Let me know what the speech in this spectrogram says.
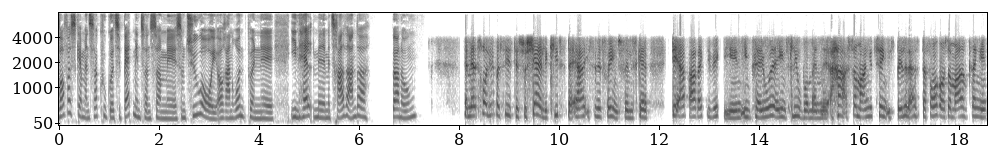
Hvorfor skal man så kunne gå til badminton som, øh, som 20-årig og rende rundt på en, øh, i en hal med, med 30 andre børn og unge? Jamen, jeg tror lige præcis, det sociale kit, der er i sådan et foreningsfællesskab, det er bare rigtig vigtigt i en, i en periode af ens liv, hvor man øh, har så mange ting i spil. Der, der foregår så meget omkring en.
